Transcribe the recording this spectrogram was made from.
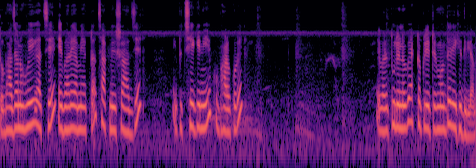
তো ভাজানো হয়ে গেছে। এবারে আমি একটা চাকনির সাহায্যে একটু ছেঁকে নিয়ে খুব ভালো করে এবারে তুলে নেব একটা প্লেটের মধ্যে রেখে দিলাম।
